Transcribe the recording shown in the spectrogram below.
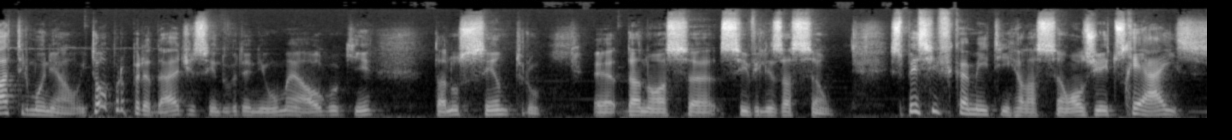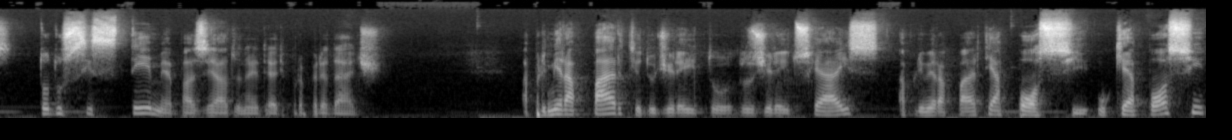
patrimonial. Então, a propriedade, sem dúvida nenhuma, é algo que está no centro é, da nossa civilização. Especificamente em relação aos direitos reais, todo o sistema é baseado na ideia de propriedade. A primeira parte do direito dos direitos reais, a primeira parte é a posse. O que é a posse?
